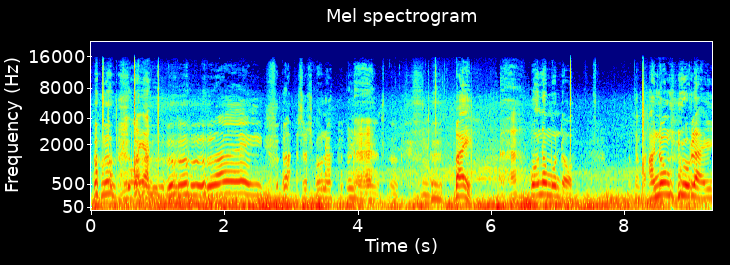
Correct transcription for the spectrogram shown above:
Hindi ko kaya. Ay! Ah, sus ko na. Bay, buo ng mundo, anong gulay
